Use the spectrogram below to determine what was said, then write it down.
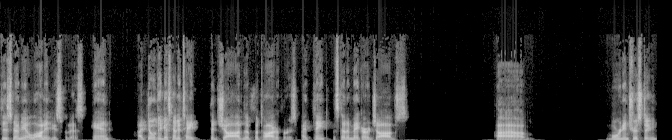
there's going to be a lot of use for this, and I don't think it's going to take the jobs of photographers. I think it's going to make our jobs uh, more interesting,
